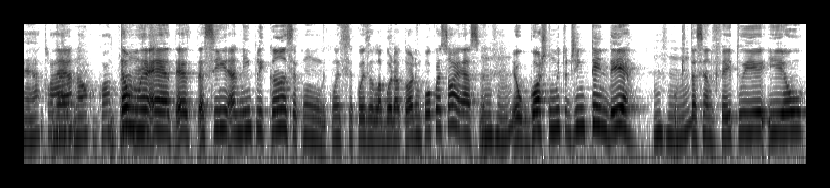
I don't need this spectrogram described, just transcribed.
é, claro, né? não, concordo Então, é, é, é, assim, a minha implicância com, com essa coisa laboratório um pouco é só essa. Uhum. Eu gosto muito de entender uhum. o que está sendo feito e, e eu,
